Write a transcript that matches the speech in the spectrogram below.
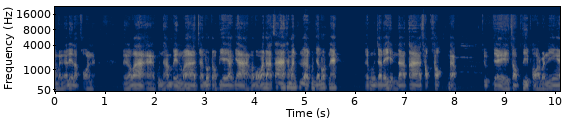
เหมือนกับเล่นละครอะเหมือนกับว่าอ่าคุณทำเป็นว่าจะลดดอกเบี้ยยากๆเราบอกว่า Data ถ้ามันเอื้อคุณจะลดนะแล้วคุณจะได้เห็น Data ช็อกช็อกๆแบบจุดเดย์จ็อบรีพอร์ตวันนี้ไง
